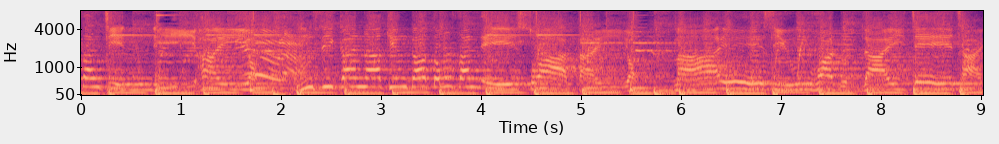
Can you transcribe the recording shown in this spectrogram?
山真厉害哟！毋是干那倾甲东山会耍大哟，嘛会受法律来制裁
